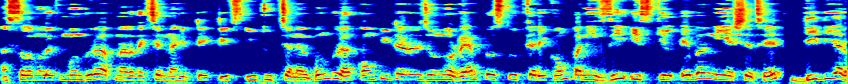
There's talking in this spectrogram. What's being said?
আসসালামু আলাইকুম বন্ধুরা, আপনারা দেখছেন Nahid tech tips YouTube channel. বন্ধুরা, কম্পিউটারের জন্য র্যাম প্রস্তুতকারী কোম্পানি জি স্কিল এবার নিয়ে এসেছে ডিডিআর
